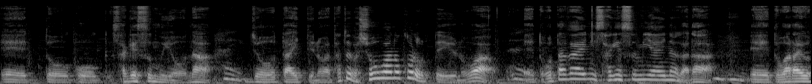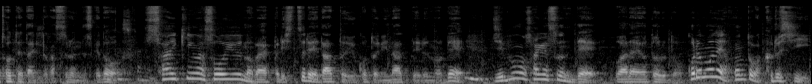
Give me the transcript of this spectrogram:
えー、とこう蔑むようなはい。状態っていうのは例えば昭和の頃っていうのは、はい。えー、とお互いに蔑み合いながら、うんうん。えー、と笑いを取ってたりとかするんですけど最近はそういうのがやっぱり失礼だということになっているので、うん。自分を蔑んで笑いを取ると。これもね本当は苦しい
